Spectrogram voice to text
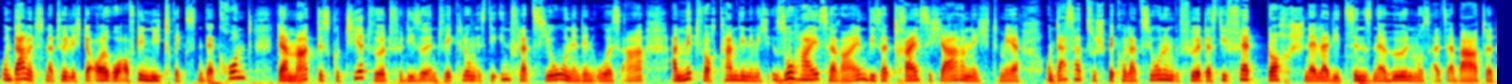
und damit natürlich der Euro auf den niedrigsten. Der Grund, der am Markt diskutiert wird für diese Entwicklung, ist die Inflation in den USA. Am Mittwoch kam die nämlich so heiß herein wie seit 30 Jahren nicht mehr und das hat zu Spekulationen geführt, dass die Fed doch schneller die Zinsen erhöhen muss als erwartet.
